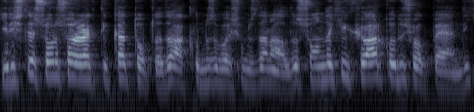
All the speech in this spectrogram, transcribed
Girişte soru sorarak dikkat topladı, aklımızı başımızdan aldı. Sondaki QR kodu çok beğendik.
